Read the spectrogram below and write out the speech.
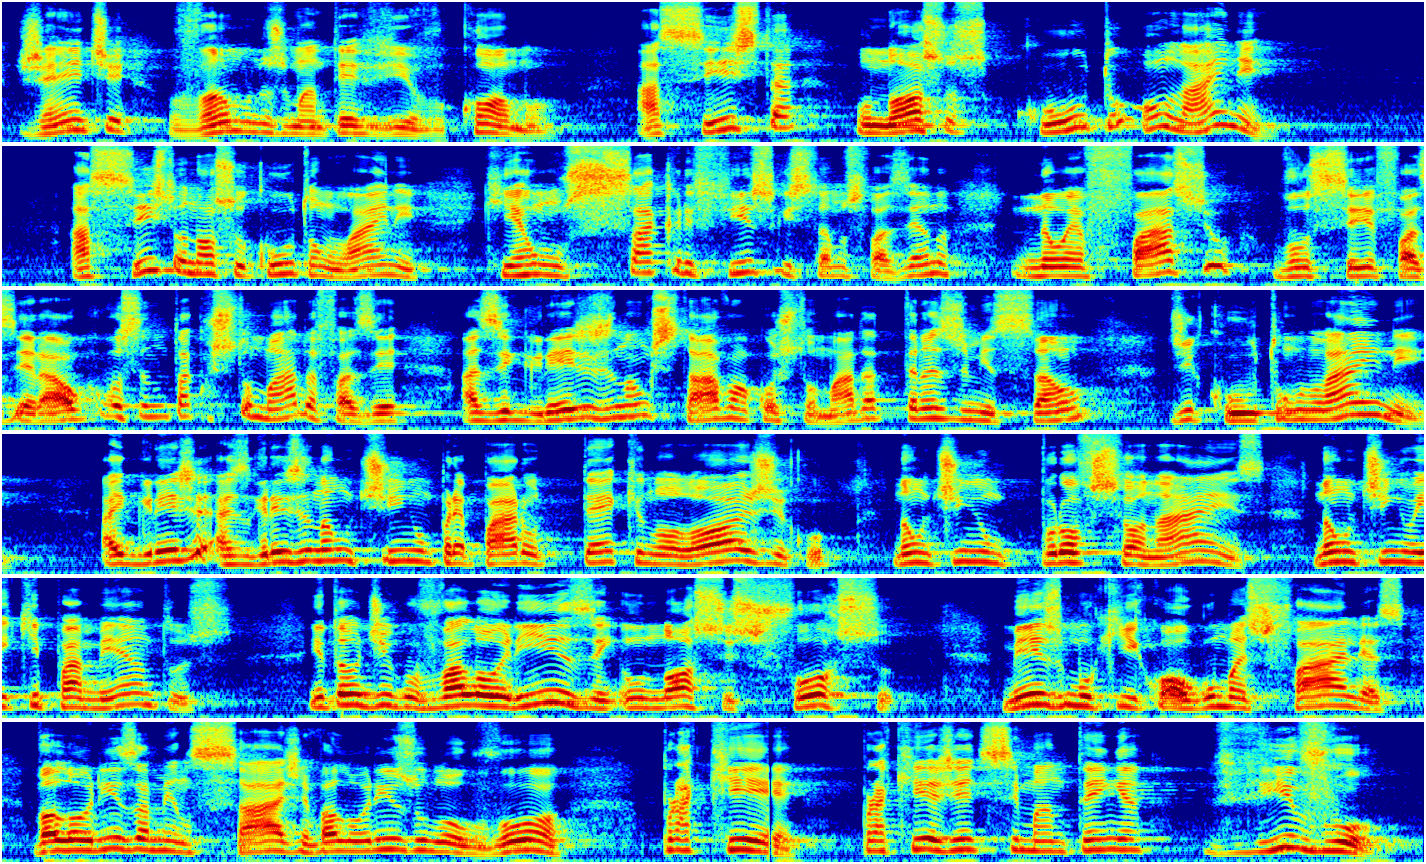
Gente, vamos nos manter vivos. Como? Assista o nosso culto online. Assista o nosso culto online, que é um sacrifício que estamos fazendo. Não é fácil você fazer algo que você não está acostumado a fazer. As igrejas não estavam acostumadas à transmissão de culto online. Igreja, as igrejas não tinham preparo tecnológico, não tinham profissionais, não tinham equipamentos. Então, digo, valorizem o nosso esforço, mesmo que com algumas falhas, valorize a mensagem, valorize o louvor. Para quê? Para que a gente se mantenha vivo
